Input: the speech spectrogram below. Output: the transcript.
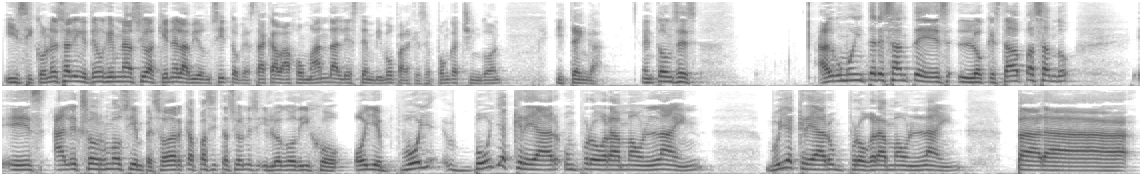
Y si conoce a alguien que tiene un gimnasio aquí en el avioncito que está acá abajo, mándale este en vivo para que se ponga chingón y tenga. Entonces, algo muy interesante es lo que estaba pasando es Alex y empezó a dar capacitaciones y luego dijo, oye, voy, voy a crear un programa online, voy a crear un programa online para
